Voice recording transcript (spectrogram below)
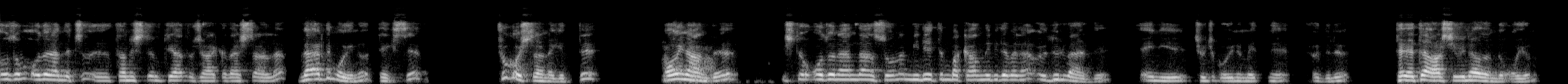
o zaman o dönemde e, tanıştığım tiyatrocu arkadaşlarla verdim oyunu teksti. Çok hoşlarına gitti. Oynandı. İşte o dönemden sonra Milliyetin Bakanlığı bir de bana ödül verdi. En iyi çocuk oyunu metni ödülü. TRT arşivine alındı oyun.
